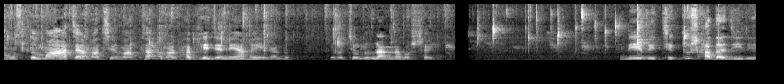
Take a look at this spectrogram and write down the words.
সমস্ত মাছ আর মাছের মাথা আমার ভেজে নেওয়া হয়ে গেল। এবার চলুন রান্না বসাই। দিয়ে দিচ্ছি একটু সাদা জিরে।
